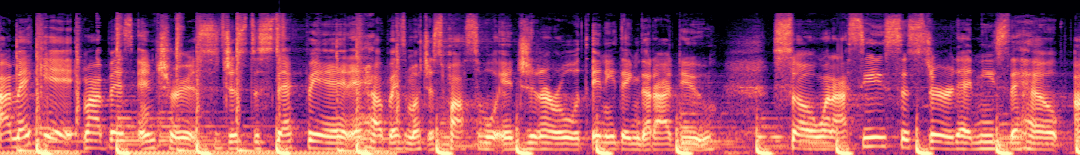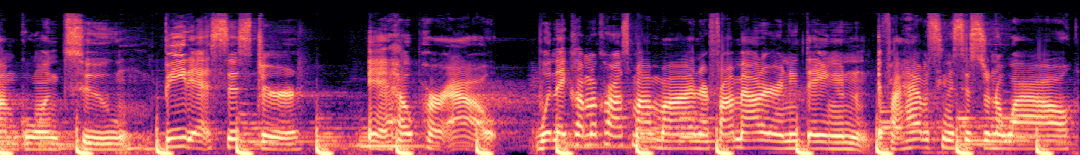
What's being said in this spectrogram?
I make it my best interest just to step in and help as much as possible in general with anything that I do. So when I see a sister that needs the help, I'm going to be that sister and help her out. When they come across my mind, or if I'm out or anything, and if I haven't seen a sister in a while,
